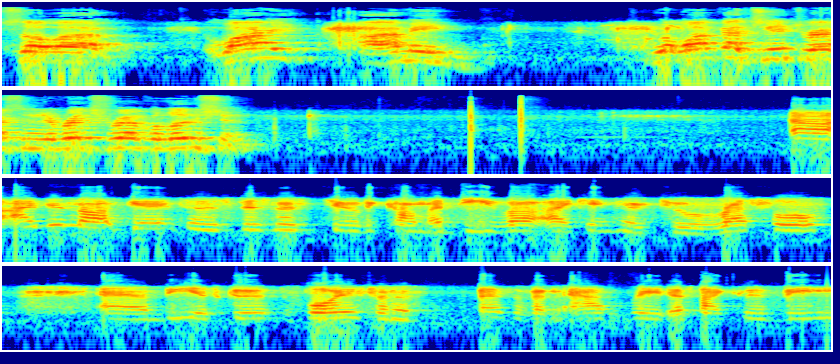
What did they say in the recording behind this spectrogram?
So uh, why? I mean, what got you interested in the Rich Revolution? Uh, I did not get into this business to become a diva. I came here to wrestle and be as good as the boys and as best of an athlete as I could be.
